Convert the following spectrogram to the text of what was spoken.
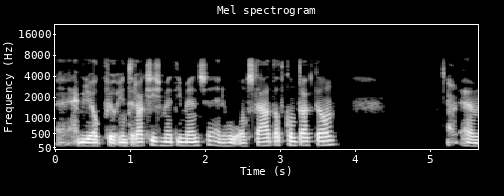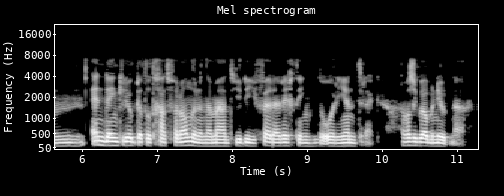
Eh, hebben jullie ook veel interacties met die mensen? En hoe ontstaat dat contact dan? Ehm, en denken jullie ook dat dat gaat veranderen naarmate jullie verder richting de Oriënt trekken? Daar was ik wel benieuwd naar.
